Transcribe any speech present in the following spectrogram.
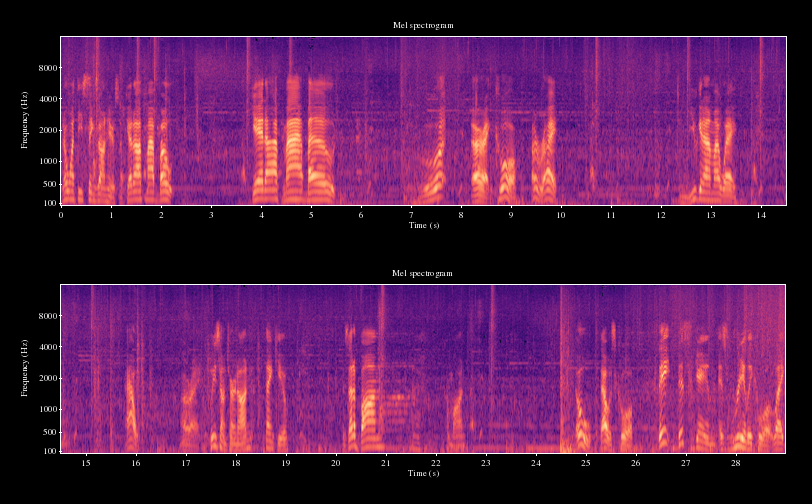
I don't want these things on here, so get off my boat. Get off my boat. Alright, cool. Alright. You get out of my way. Ow. Alright. Please don't turn on. Thank you. Is that a bomb? Ugh, come on. Oh, that was cool. They this game is really cool. Like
